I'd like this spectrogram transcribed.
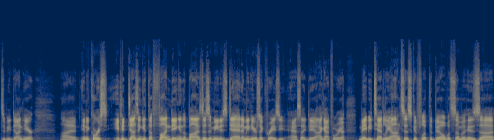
to be done here. Uh, and of course, if it doesn't get the funding and the bonds, doesn't mean it's dead. I mean, here's a crazy ass idea I got for you. Maybe Ted Leonsis could flip the bill with some of his uh,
